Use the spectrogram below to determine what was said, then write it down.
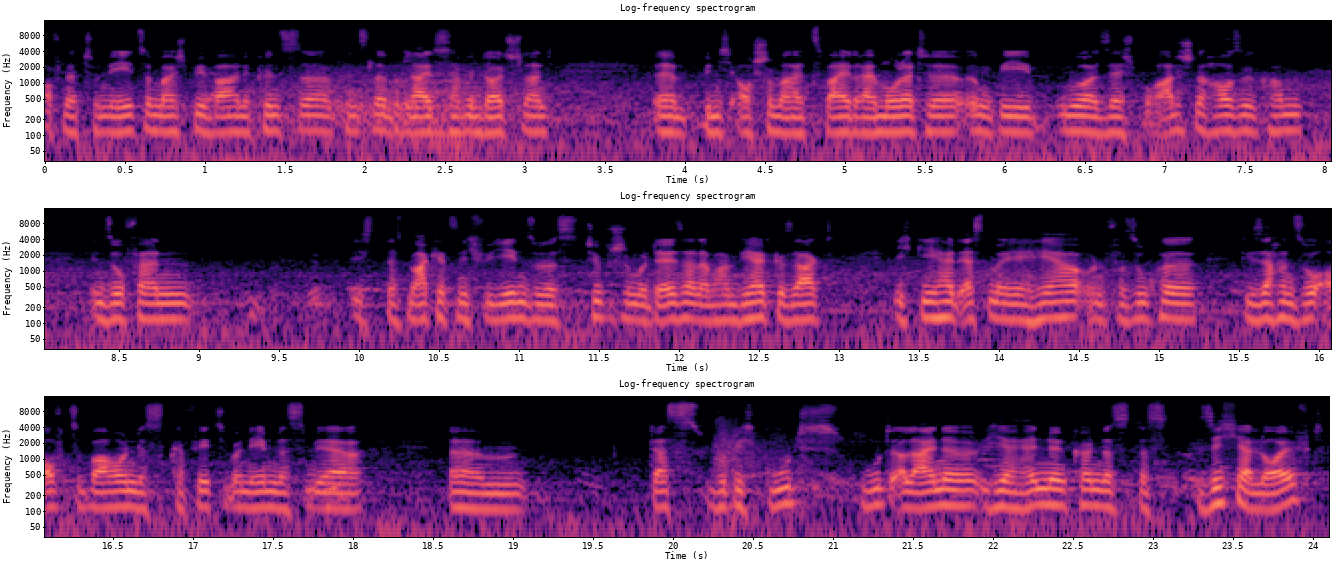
auf einer Tournee zum Beispiel war, eine Künstler, Künstler begleitet habe in Deutschland, äh, bin ich auch schon mal zwei, drei Monate irgendwie nur sehr sporadisch nach Hause gekommen. Insofern, ich, das mag jetzt nicht für jeden so das typische Modell sein, aber haben wir halt gesagt, ich gehe halt erstmal hierher und versuche die Sachen so aufzubauen, das Café zu übernehmen, dass wir ähm, das wirklich gut, gut alleine hier handeln können, dass das sicher läuft,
